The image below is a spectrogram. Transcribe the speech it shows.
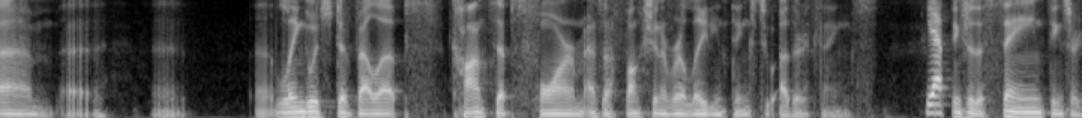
um, uh, uh, uh, language develops concepts form as a function of relating things to other things Yep. things are the same. Things are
